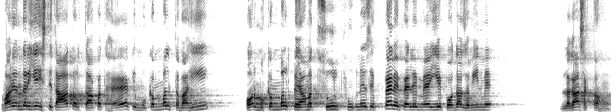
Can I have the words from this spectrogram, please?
تمہارے اندر یہ استطاعت اور طاقت ہے کہ مکمل تباہی اور مکمل قیامت سور پھونکنے سے پہلے پہلے میں یہ پودا زمین میں لگا سکتا ہوں۔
